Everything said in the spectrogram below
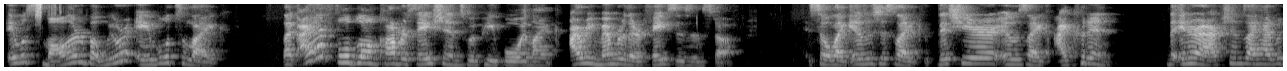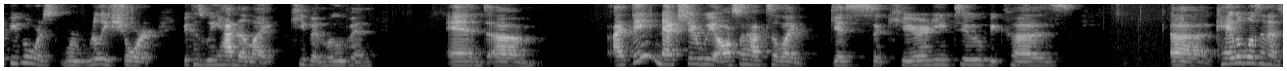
it was smaller but we were able to like like i had full-blown conversations with people and like i remember their faces and stuff so like it was just like this year it was like i couldn't the interactions i had with people was were really short because we had to like keep it moving and um i think next year we also have to like get security too because uh Caleb wasn't as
